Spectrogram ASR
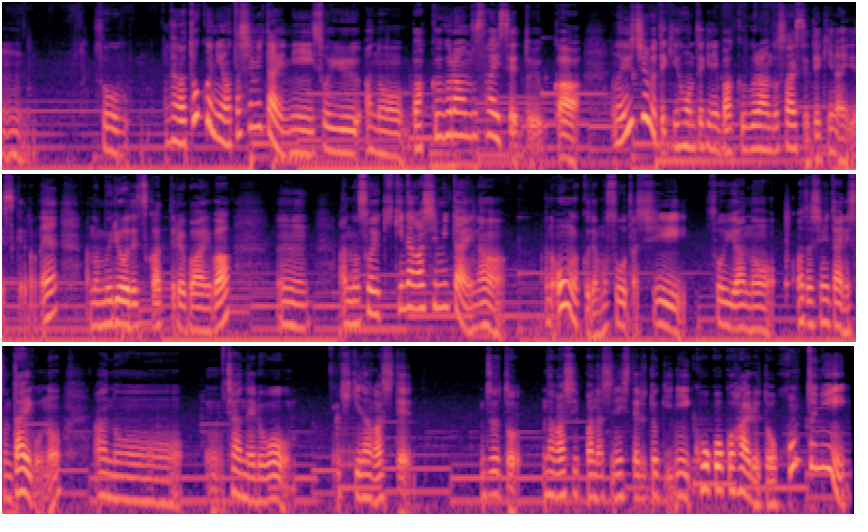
うん。そう。だから特に私みたいにそういうあのバックグラウンド再生というかあの YouTube って基本的にバックグラウンド再生できないですけどね。あの無料で使ってる場合は、うん、あのそういう聞き流しみたいなあの音楽でもそうだしそういうあの私みたいにその DAIGO の、あのー、チャンネルを聞き流してずっと流しっぱなしにしてる時に広告入ると本当に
